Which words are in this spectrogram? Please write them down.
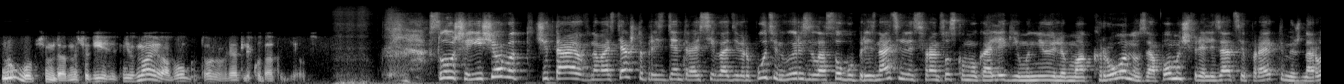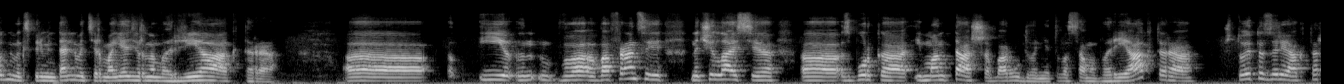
Ну, в общем, да. Насчет ездить не знаю, а «Волгу» тоже вряд ли куда-то делать. Слушай, еще вот читаю в новостях, что президент России Владимир Путин выразил особую признательность французскому коллеге Эммануэлю Макрону за помощь в реализации проекта международного экспериментального термоядерного реактора. А, и во Франции началась э, сборка и монтаж оборудования этого самого реактора. Что это за реактор?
